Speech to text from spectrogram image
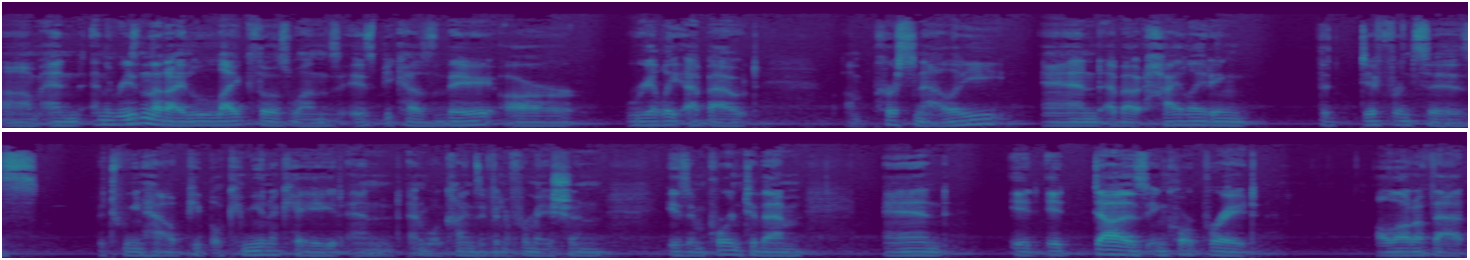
Um, and, and the reason that I like those ones is because they are really about um, personality and about highlighting the differences between how people communicate and, and what kinds of information is important to them. And it, it does incorporate a lot of that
